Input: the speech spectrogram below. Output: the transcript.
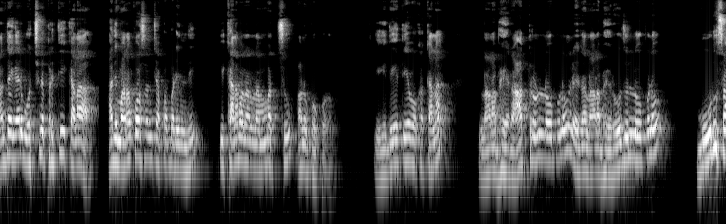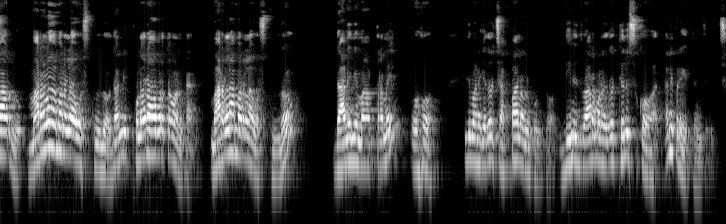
అంతేగాని వచ్చిన ప్రతి కళ అది మన కోసం చెప్పబడింది. ఈ కళ మనం నమ్మచ్చు అనుకోకూడదు. ఏదైతే ఒక కళ నలభై రాత్రుల లోపులో లేదా నలభై రోజుల లోపులో మూడు సార్లు మరలా మరలా వస్తుందో దాన్ని పునరావృతం అంటారు. మరలా మరలా వస్తుందో దానిని మాత్రమే ఓహో ఇది మనకేదో చెప్పాలనుకుంటాం దీని ద్వారా మనం ఏదో తెలుసుకోవాలి అని ప్రయత్నం చేయొచ్చు.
